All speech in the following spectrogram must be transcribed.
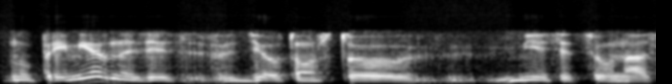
Ну, примерно здесь дело в том, что месяцы у нас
